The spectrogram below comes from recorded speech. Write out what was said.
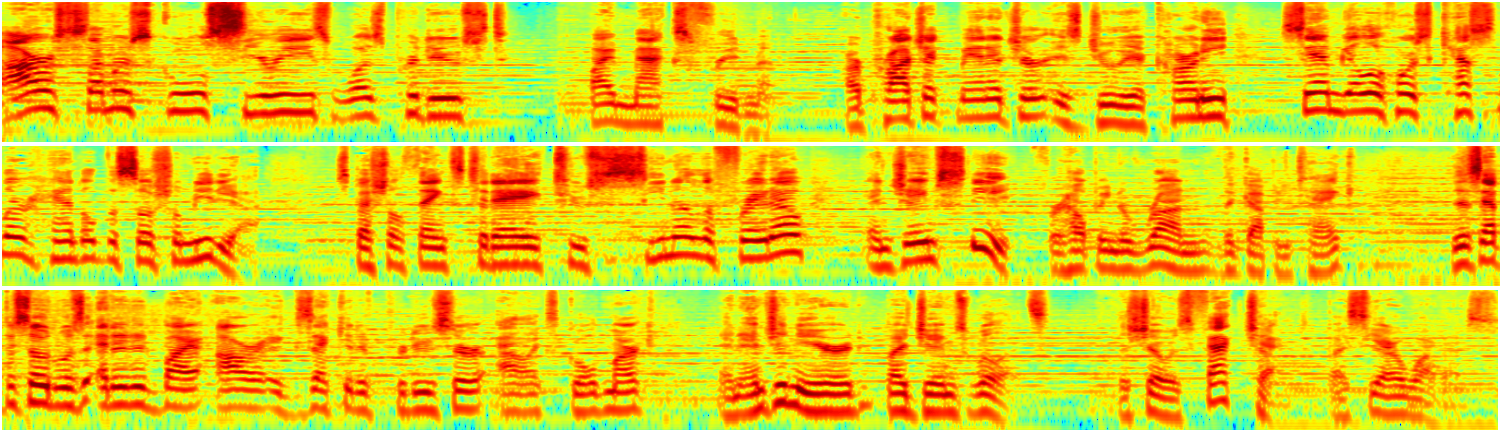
Our summer school series was produced by Max Freedman. Our project manager is Julia Carney. Sam Yellowhorse Kessler handled the social media. Special thanks today to Sina Loffredo and James Sneed for helping to run the Guppy Tank. This episode was edited by our executive producer, Alex Goldmark, and engineered by James Willetts. The show is fact checked by Sierra Juarez.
